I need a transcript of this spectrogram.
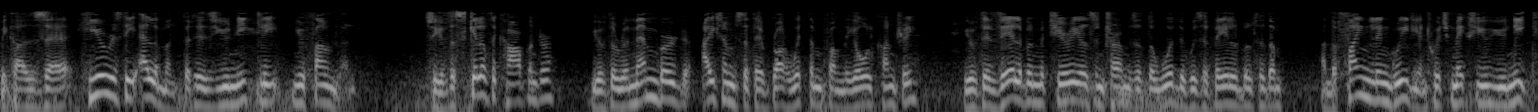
because uh, here is the element that is uniquely Newfoundland. So you have the skill of the carpenter, you have the remembered items that they've brought with them from the old country, you have the available materials in terms of the wood that was available to them, and the final ingredient which makes you unique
